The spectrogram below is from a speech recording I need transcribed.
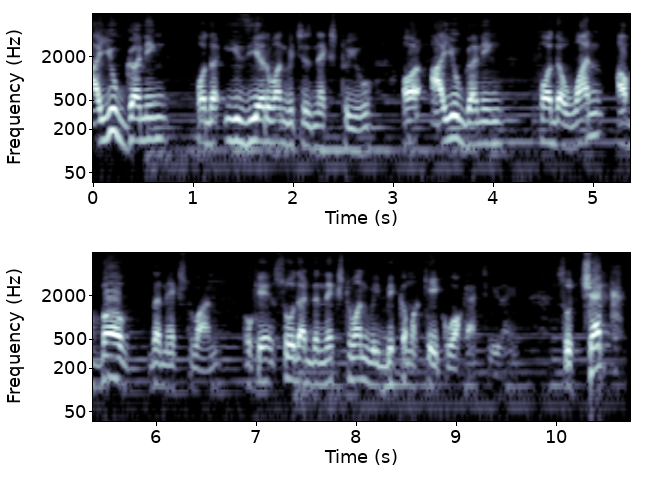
are you gunning for the easier one which is next to you? Or are you gunning for the one above the next one okay so that the next one will become a cakewalk actually right? So check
